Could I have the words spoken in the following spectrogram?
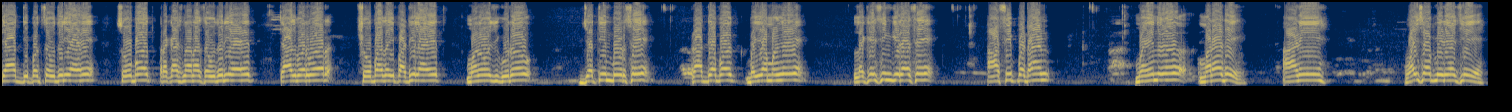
त्यात दीपक चौधरी आहे सोबत प्रकाश नाना चौधरी आहेत. त्याचबरोबर शोभाताई पाटील आहेत मनोज गुरव जतीन बोरसे प्राध्यापक भैया मंगळे लखेसिंग गिरासे आसिफ पठाण महेंद्र मराठे आणि व्हॉइस ऑफ मीडियाचे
